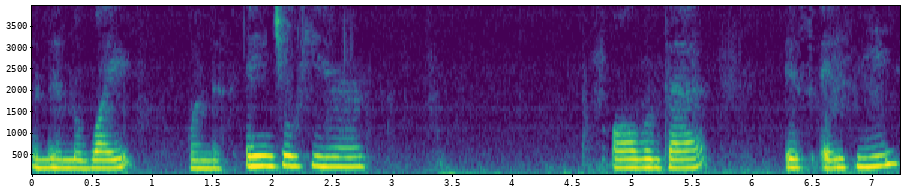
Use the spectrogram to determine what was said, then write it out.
and then the white on this angel here. All of that is AB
